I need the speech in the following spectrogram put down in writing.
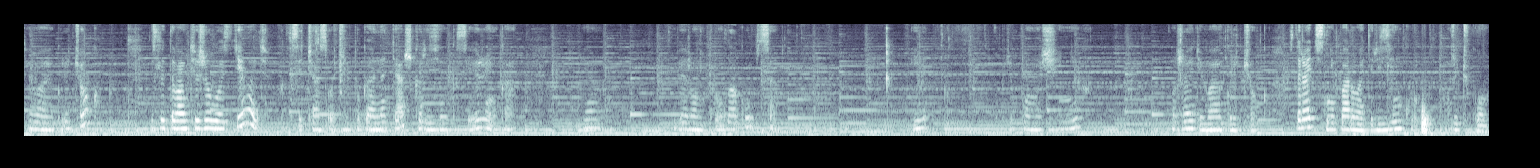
одеваю крючок. Если это вам тяжело сделать, как сейчас очень тугая натяжка, резинка свеженькая, я беру круглогубцы и при помощи них уже одеваю крючок. Старайтесь не порвать резинку крючком.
